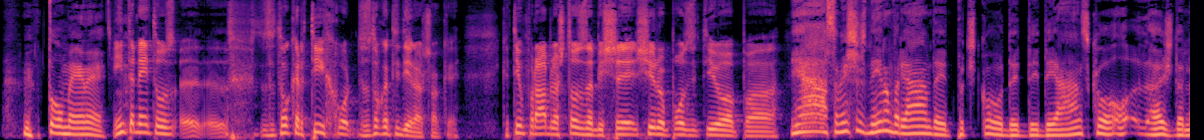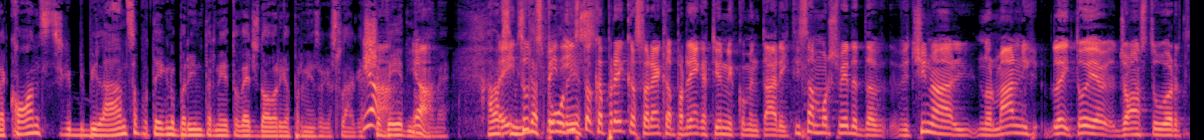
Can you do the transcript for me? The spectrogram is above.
to mene. Internetu, eh, zato ker ti, zato, ker ti delaš, ok. Ker ti uporabljaš to, da bi še širil pozitivo, pa Ja, sem še z dnevom verjamem, da je pač tako, da, da je dejansko, veš, da na koncu, če bi bilanco potegnil pri internetu, več dobrega prinesel slaga, še vedno. Ja. ne. Ampak Ej, tudi da spet, to res- isto, kar prej, ko so rekli pri negativnih komentarjih. Ti samo moraš vedeti, da večina normalnih, lej, to je John Stewart,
